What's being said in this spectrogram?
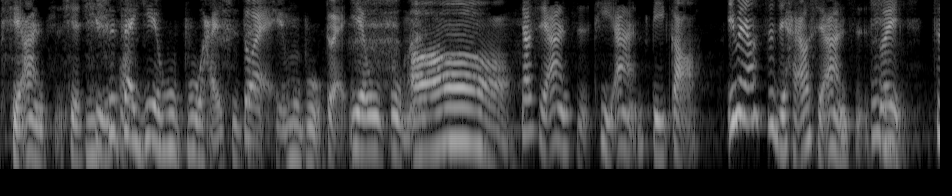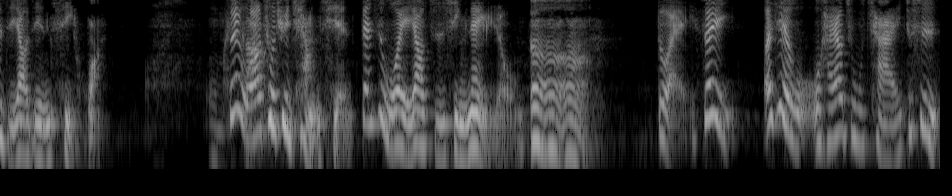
写案子、写企划，你是在业务部还是在节目部？对，对业务部嘛。哦，要写案子、提案、比稿，因为要自己还要写案子，所以自己要兼企划。Oh、所以我要出去抢钱，但是我也要执行内容。嗯嗯嗯，对，所以而且我我还要出差，就是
